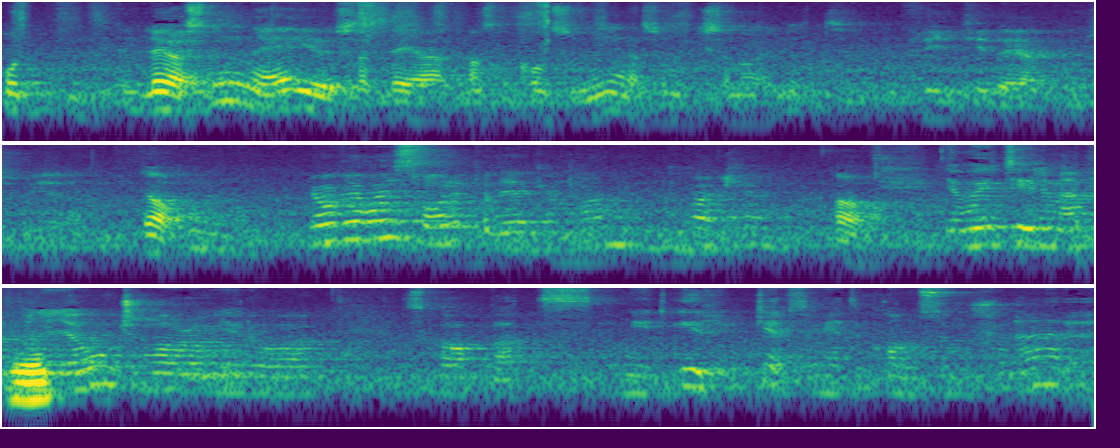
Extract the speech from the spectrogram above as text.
Och lösningen är ju så att säga att man ska konsumera så mycket som möjligt. Fritid är att konsumera. Ja, Ja, vi har ju svaret på det i kampanjen. Verkligen. ja. Det har ju till och med på Nya Ord så har de ju då skapat ett nytt yrke som heter konsumtionärer.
